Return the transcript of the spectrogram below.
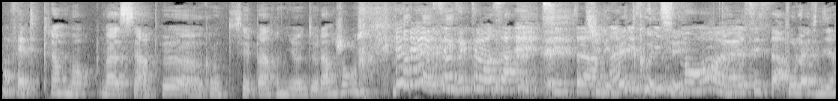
en fait. Clairement. Bah, c'est un peu euh, comme tu épargnes de l'argent c'est exactement ça. C'est un Tu les mets de côté. euh, c'est ça. pour l'avenir.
